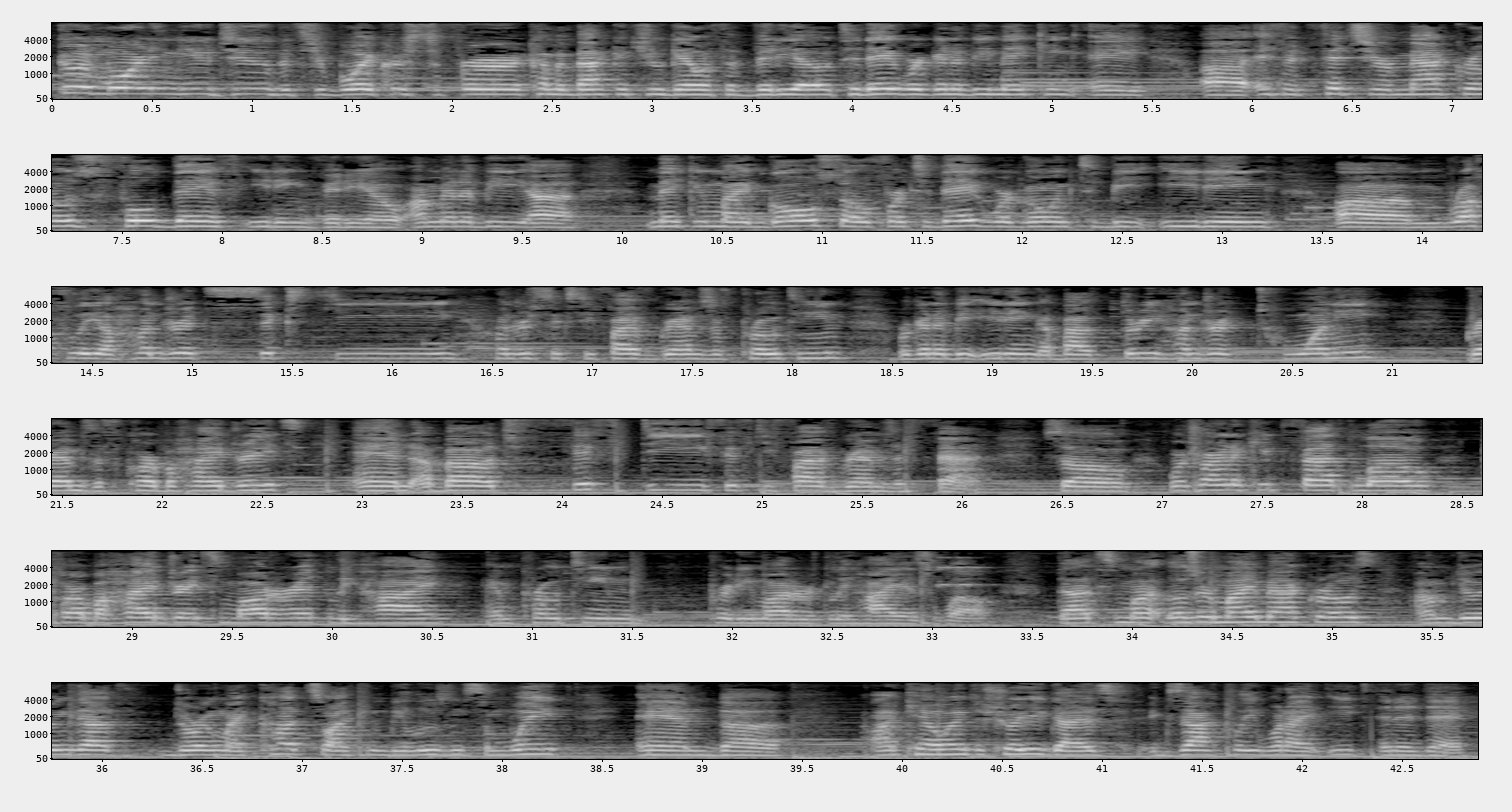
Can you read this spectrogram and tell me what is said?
Good morning, YouTube. It's your boy Christopher coming back at you again with a video. Today we're going to be making a, uh, if it fits your macros, full day of eating video. I'm going to be uh, making my goal. So for today, we're going to be eating um, roughly 160, 165 grams of protein. We're going to be eating about 320 grams of carbohydrates and about 50, 55 grams of fat. So we're trying to keep fat low, carbohydrates moderately high, and protein pretty moderately high as well. That's my, those are my macros. I'm doing that during my cut so I can be losing some weight and uh, I can't wait to show you guys exactly what I eat in a day.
